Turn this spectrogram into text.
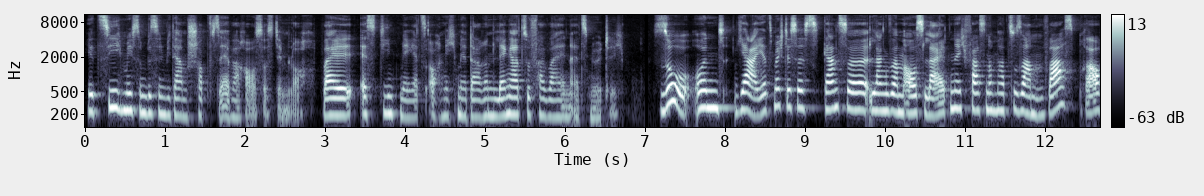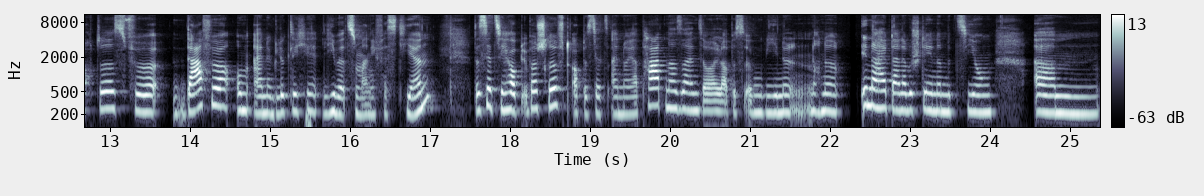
jetzt ziehe ich mich so ein bisschen wieder am Schopf selber raus aus dem Loch, weil es dient mir jetzt auch nicht mehr darin, länger zu verweilen als nötig. So, und ja, jetzt möchte ich das Ganze langsam ausleiten. Ich fasse nochmal zusammen. Was braucht es für, dafür, um eine glückliche Liebe zu manifestieren? Das ist jetzt die Hauptüberschrift, ob es jetzt ein neuer Partner sein soll, ob es irgendwie eine, noch eine innerhalb deiner bestehenden Beziehung ähm,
